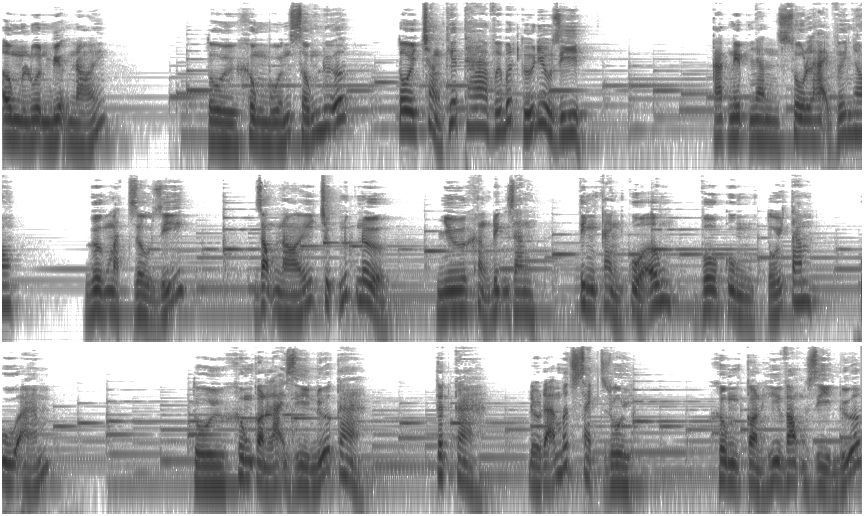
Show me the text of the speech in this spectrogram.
ông luôn miệng nói: "Tôi không muốn sống nữa, tôi chẳng thiết tha với bất cứ điều gì." Các nếp nhăn xô lại với nhau, gương mặt dầu dĩ, giọng nói trực nức nở như khẳng định rằng tình cảnh của ông vô cùng tối tăm, u ám. Tôi không còn lại gì nữa cả. Tất cả đều đã mất sạch rồi. Không còn hy vọng gì nữa.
